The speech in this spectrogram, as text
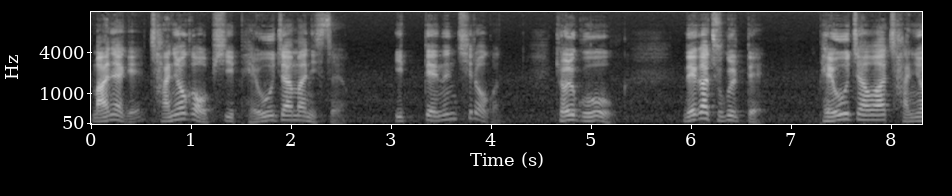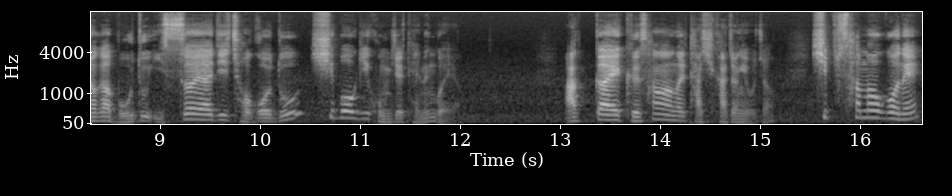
만약에 자녀가 없이 배우자만 있어요. 이때는 7억 원. 결국 내가 죽을 때 배우자와 자녀가 모두 있어야지 적어도 10억이 공제되는 거예요. 아까의 그 상황을 다시 가정해 보죠. 13억 원의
